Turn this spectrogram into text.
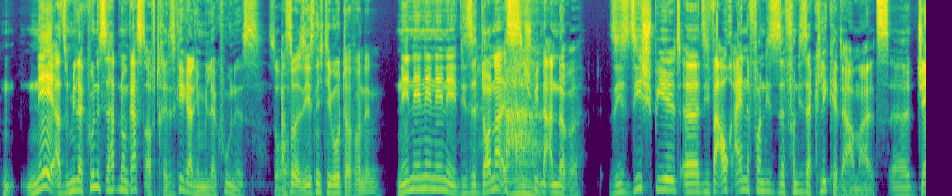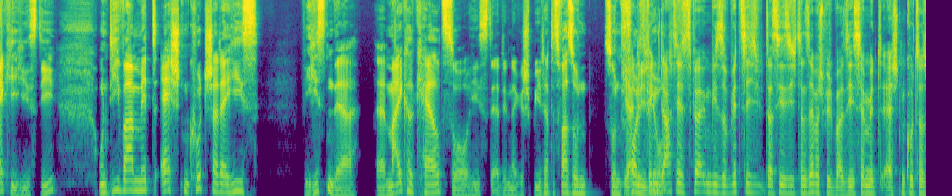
Nee, also Mila Kunis hat nur einen Gastauftritt. Es geht gar nicht um Mila Kunis. So. Achso, sie ist nicht die Mutter von denen. Nee, nee, nee, nee, nee. Diese Donna ist, ah. spielt eine andere. Sie, sie spielt, äh, sie war auch eine von dieser, von dieser Clique damals. Äh, Jackie hieß die. Und die war mit Ashton Kutscher, der hieß, wie hieß denn der? Äh, Michael Kelso hieß der, den er gespielt hat. Das war so ein, so ein ja, Vollidiot. Deswegen dachte ich, es wäre irgendwie so witzig, dass sie sich dann selber spielt, weil sie ist ja mit Ashton Kutcher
